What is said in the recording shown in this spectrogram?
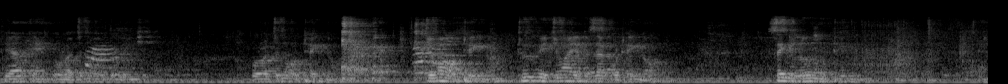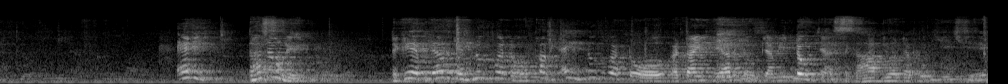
ဘုရားခင်ကိုတော့ကျွန်တော်ရဲ့တိုးရင်းဖြစ်ကိုတော့ကျွန်တော်ထိန်းတော့ကျွန်တော်ထိန်းတော့သူကကျွန်တော်ရဲ့ပါဇက်ကိုထိန်းတော့ စိတ်နှလုံးကိုထိန်းအဲ့ဒီဒါကြောင့်လေတကယ်ဘုရားကနှုတ်ကပတ်တော်ဖတ်ပြီးအဲ့နှုတ်ကပတ်တော်အတိုင်းဘုရားကပြန်ပြီးတုံ့ပြန်စကားပြောတတ်ဖို့ရည်ကြီးတယ်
